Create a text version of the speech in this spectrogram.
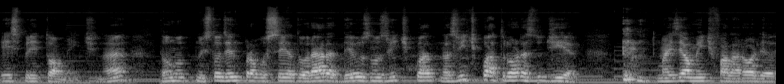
espiritualmente. Né? Então, não, não estou dizendo para você adorar a Deus nos 24, nas 24 horas do dia, mas realmente falar: olha,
